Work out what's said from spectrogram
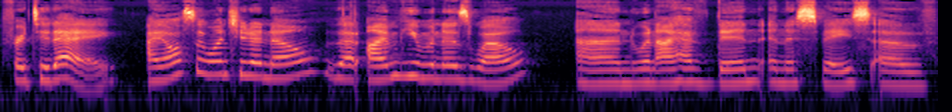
for today, I also want you to know that I'm human as well. And when I have been in a space of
